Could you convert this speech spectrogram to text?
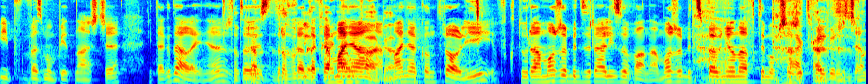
i wezmą 15 i tak dalej, nie? Że to, to jest trochę taka mania, mania kontroli, która może być zrealizowana, może być tak, spełniona w tym tak, obszarze twojego życia.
